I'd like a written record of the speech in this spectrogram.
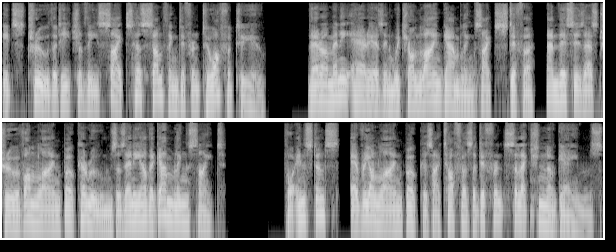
it's true that each of these sites has something different to offer to you. There are many areas in which online gambling sites differ, and this is as true of online poker rooms as any other gambling site. For instance, every online poker site offers a different selection of games.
